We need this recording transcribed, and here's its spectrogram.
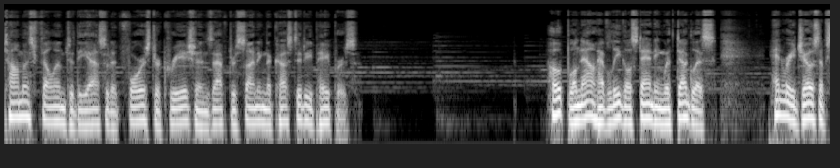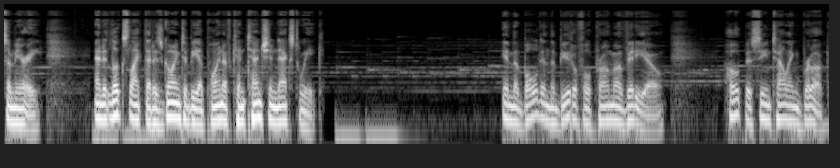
Thomas fell into the acid at Forrester Creations after signing the custody papers. Hope will now have legal standing with Douglas, Henry Joseph Samiri. And it looks like that is going to be a point of contention next week. In the Bold and the Beautiful promo video, Hope is seen telling Brooke,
